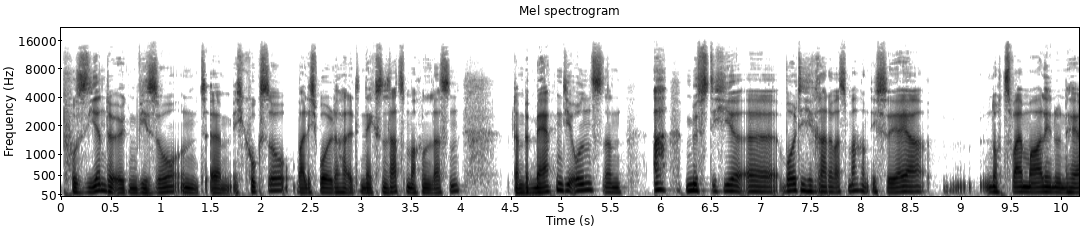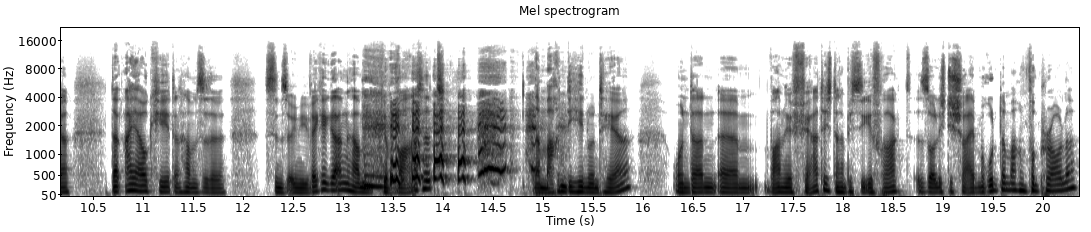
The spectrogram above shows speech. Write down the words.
posieren da irgendwie so und ähm, ich guck so, weil ich wollte halt den nächsten Satz machen lassen. Dann bemerken die uns, dann, ah, müsste hier, äh, wollte hier gerade was machen? Ich so, ja, ja, noch zweimal hin und her. Dann, ah ja, okay, dann haben sie, sind sie irgendwie weggegangen, haben gewartet. Dann machen die hin und her und dann ähm, waren wir fertig. Dann habe ich sie gefragt, soll ich die Scheiben runter machen vom Prowler?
